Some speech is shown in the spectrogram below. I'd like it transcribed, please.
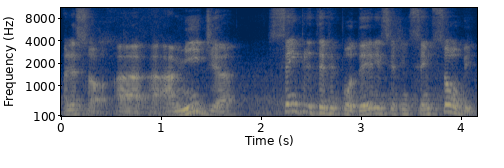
olha só, a, a, a mídia sempre teve poder e isso a gente sempre soube.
